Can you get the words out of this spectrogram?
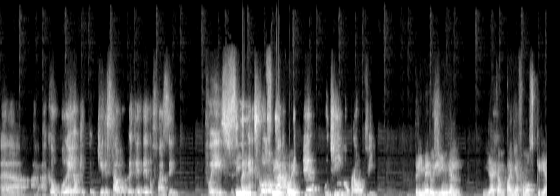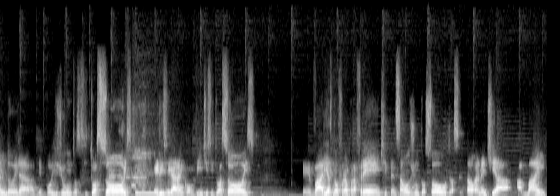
a, a, campanha, o que, o que eles estavam pretendendo fazer. Foi isso? Sim, Mas eles colocaram sim, foi... primeiro o jingle para ouvir. Primeiro o jingle e a campanha fomos criando ela depois juntos, situações. Eles chegaram com 20 situações, eh, várias não foram para frente, pensamos juntos outras. Então, realmente, a, a mãe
